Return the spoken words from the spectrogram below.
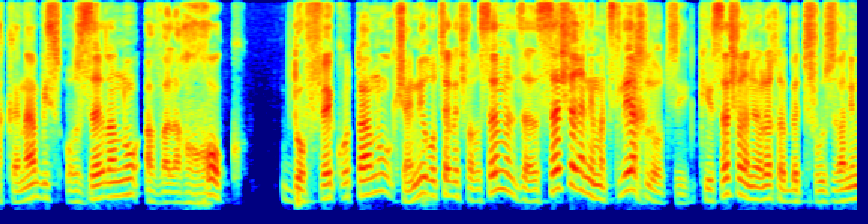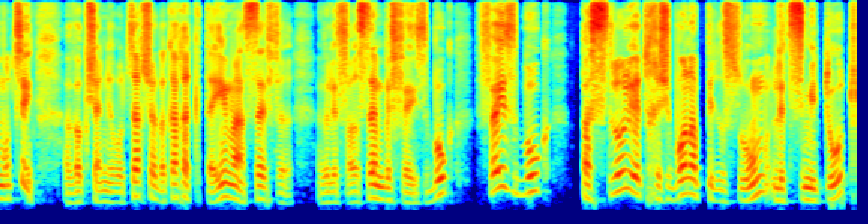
הקנאביס עוזר לנו, אבל החוק דופק אותנו, כשאני רוצה לפרסם את זה, אז ספר אני מצליח להוציא, כי ספר אני הולך לבית דפוס ואני מוציא, אבל כשאני רוצה עכשיו לקחת קטעים מהספר ולפרסם בפייסבוק, פייסבוק פסלו לי את חשבון הפרסום לצמיתות,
